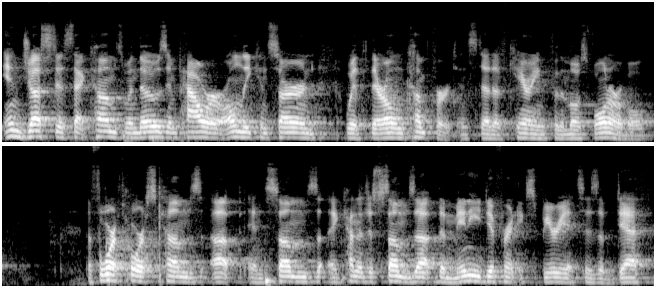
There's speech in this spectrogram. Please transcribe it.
injustice that comes when those in power are only concerned with their own comfort instead of caring for the most vulnerable. The fourth horse comes up and sums it kind of just sums up the many different experiences of death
